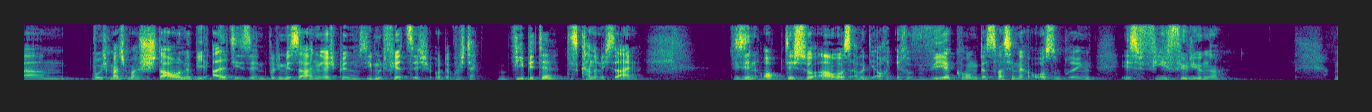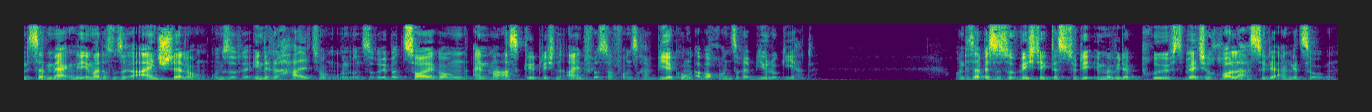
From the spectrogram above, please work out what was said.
ähm, wo ich manchmal staune, wie alt die sind, wo die mir sagen, ja, ich bin 47, oder wo ich denke, wie bitte? Das kann doch nicht sein. Die sehen optisch so aus, aber die auch ihre Wirkung, das, was sie nach außen bringen, ist viel, viel jünger. Und deshalb merken wir immer, dass unsere Einstellung, unsere innere Haltung und unsere Überzeugung einen maßgeblichen Einfluss auf unsere Wirkung, aber auch unsere Biologie hat. Und deshalb ist es so wichtig, dass du dir immer wieder prüfst, welche Rolle hast du dir angezogen?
